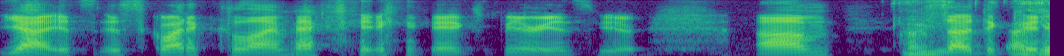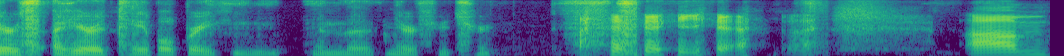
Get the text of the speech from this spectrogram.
yeah it's it's quite a climactic experience here um Um, so the I hear I hear a table breaking in the near future. yeah. Um.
